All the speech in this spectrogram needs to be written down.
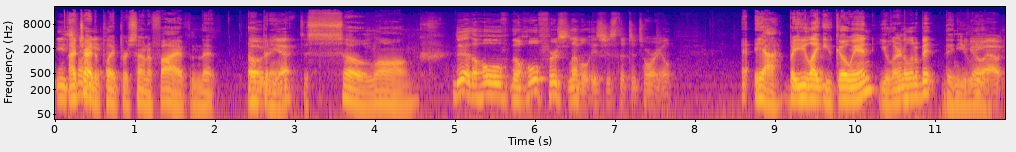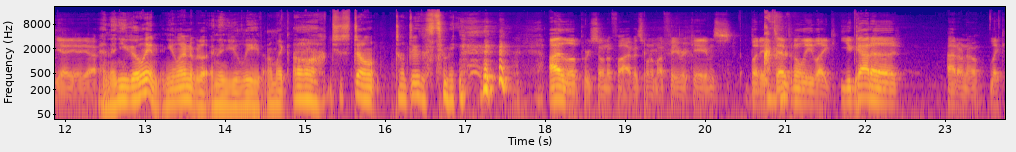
It's I tried to play uh, Persona 5 and that Oh, opening yeah? just so long. Yeah, the whole the whole first level is just the tutorial. Uh, yeah, but you like, you go in, you learn a little bit, then you, You go leave. out, yeah, yeah, yeah. And then you go in and you learn a bit, and then you leave. And I'm like, oh, just don't, don't do this to me. I love Persona Five. It's one of my favorite games, but it's definitely like you gotta I don't know. Like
